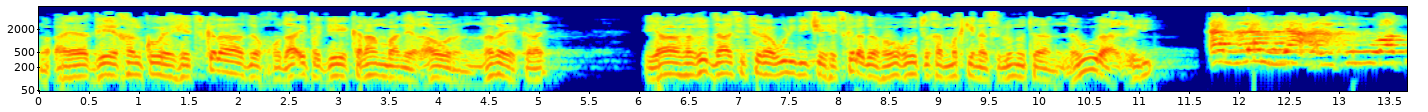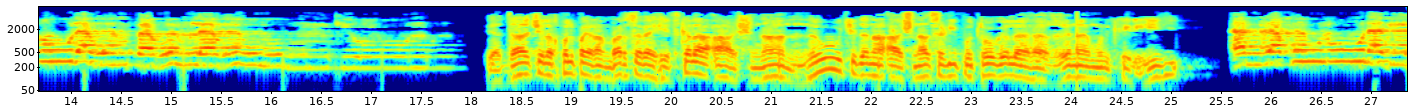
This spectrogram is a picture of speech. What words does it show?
نو آیا دې خلکو هیڅ کله د خدای په دې کلام باندې غور نه دی کړی؟ یا هغه داسې چې راوړي دي چې هیڅ کله د هغو څخه مخکې نسلونو ته نه راغلي؟ ام لم يعرفوا رسولهم فهم له منكرون یا دا چې خپل پیغمبر سره هیڅ کله آشنا نه و چې د نا آشنا سړي په توګه له غنه منکري ام یقولون به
